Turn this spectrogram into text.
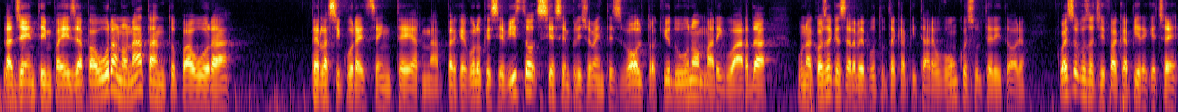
La gente in paese ha paura, non ha tanto paura per la sicurezza interna, perché quello che si è visto si è semplicemente svolto a Chioduno, ma riguarda una cosa che sarebbe potuta capitare ovunque sul territorio. Questo cosa ci fa capire? Che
